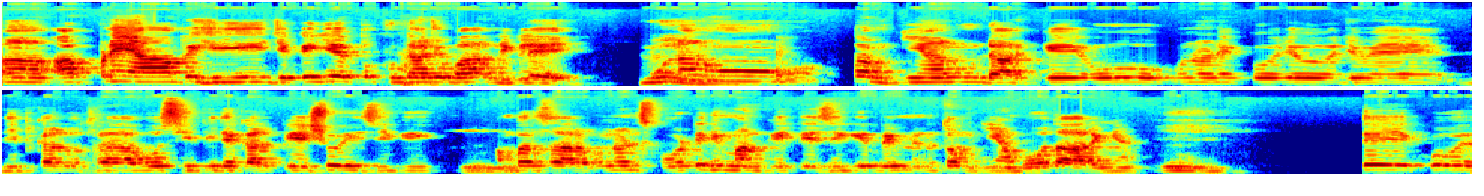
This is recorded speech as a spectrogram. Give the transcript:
ਅਹ, ਆਪਣੇ ਆਪ ਹੀ ਜੇ ਕਹੀਏ ਖੁੱਡਾ ਚੋਂ ਬਾਹਰ ਨਿਕਲੇ। ਉਹਨਾਂ ਨੂੰ ਧਮਕੀਆਂ ਨੂੰ ਡਰ ਕੇ ਉਹ ਉਹਨਾਂ ਨੇ ਕੁਝ ਜਿਵੇਂ ਦੀਪਕਾ ਲੁਥਰਾ ਉਹ ਸੀਪੀ ਦੇ ਕੱਲ ਪੇਸ਼ ਹੋਈ ਸੀਗੀ। ਹੂੰ। ਅੰਮ੍ਰਿਤਸਰ ਉਹਨਾਂ ਨੇ ਸਕਿਉਰਟੀ ਦੀ ਮੰਗ ਕੀਤੀ ਸੀਗੀ ਵੀ ਮੈਨੂੰ ਧਮਕੀਆਂ ਬਹੁਤ ਆ ਰਹੀਆਂ। ਤੇ ਕੋਈ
